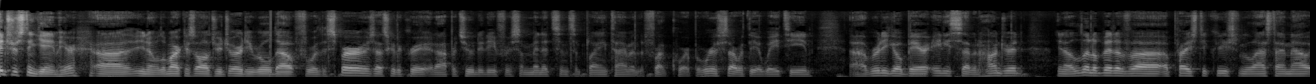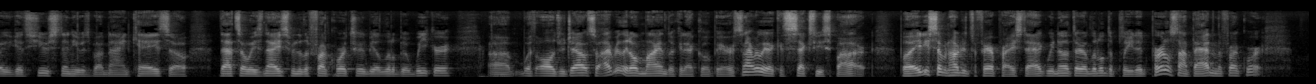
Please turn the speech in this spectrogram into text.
interesting game here. Uh, you know, Lamarcus Aldridge already rolled out for the Spurs. That's going to create an opportunity for some minutes and some playing time in the front court. But we're going to start with the away team. Uh, Rudy Gobert, 8,700. You know, a little bit of uh, a price decrease from the last time out against Houston. He was about 9K, so that's always nice. Even though the front court's going to be a little bit weaker. Uh, with Aldridge out, so I really don't mind looking at Gobert. It's not really like a sexy spot, but 8,700 is a fair price tag. We know that they're a little depleted. Poeltl's not bad in the front court,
